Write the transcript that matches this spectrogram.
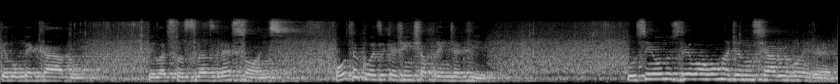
pelo pecado, pelas suas transgressões. Outra coisa que a gente aprende aqui: o Senhor nos deu a honra de anunciar o Evangelho.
